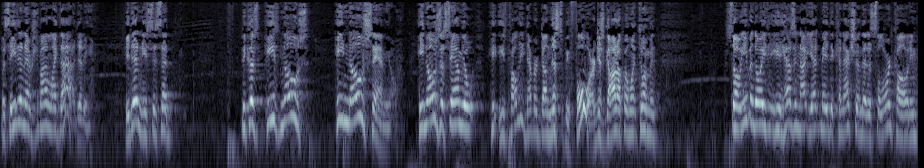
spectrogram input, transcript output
But see, he didn't respond like that, did he? He didn't. He just said, because he knows, he knows Samuel. He knows that Samuel, he, he's probably never done this before. Just got up and went to him and so even though he, he hasn't not yet made the connection that it's the Lord calling him,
